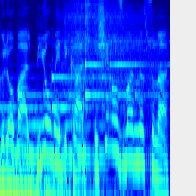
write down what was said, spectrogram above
Global Biyomedikal işin uzmanını sunar.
